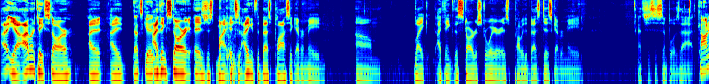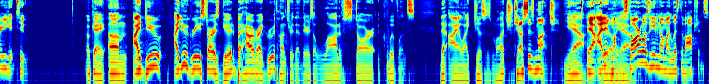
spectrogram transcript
I yeah, I'm gonna take Star. I I That's good. I think Star is just my. It's I think it's the best plastic ever made. Um, like I think the Star Destroyer is probably the best disc ever made. That's just as simple as that. Connor, you get two. Okay. Um, I do. I do agree. Star is good, but however, I agree with Hunter that there's a lot of Star equivalents that I like just as much. Just as much. Yeah. Yeah, I didn't. Really? my- Yeah. Star wasn't even on my list of options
